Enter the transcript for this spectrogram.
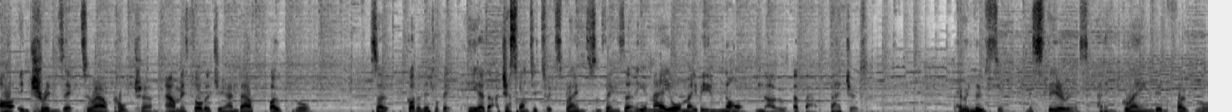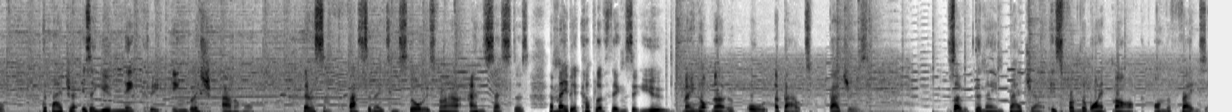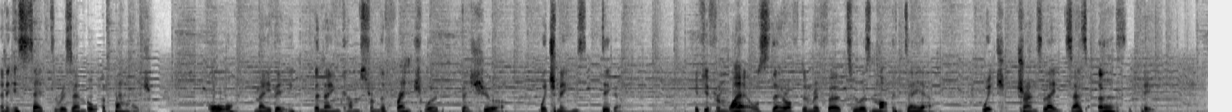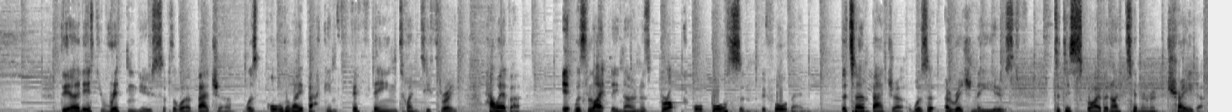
are intrinsic to our culture, our mythology, and our folklore. So, got a little bit here that I just wanted to explain some things that you may or maybe not know about badgers. They're elusive, mysterious, and ingrained in folklore. The badger is a uniquely English animal. There are some fascinating stories from our ancestors, and maybe a couple of things that you may not know all about badgers. So, the name badger is from the white mark on the face and it is said to resemble a badge. Or maybe the name comes from the French word bêcheur, which means digger. If you're from Wales, they're often referred to as Mockdea, which translates as earth pig. The earliest written use of the word badger was all the way back in 1523. However, it was likely known as brock or bourson before then. The term badger was originally used to describe an itinerant trader.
